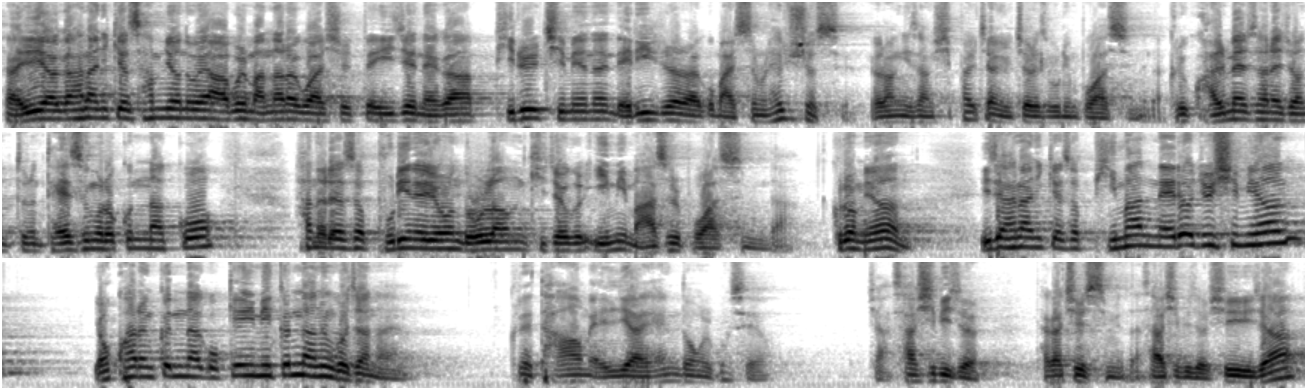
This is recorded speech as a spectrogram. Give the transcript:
자, 엘리야가 하나님께서 3년 후에 아합을 만나라고 하실 때 이제 내가 비를 지면은 내리리라고 말씀을 해 주셨어요. 열왕기상 18장 1절에서 우린 보았습니다. 그리고 갈멜산의 전투는 대승으로 끝났고 하늘에서 불이 내려온 놀라운 기적을 이미 맛을 보았습니다. 그러면 이제 하나님께서 비만 내려 주시면 역할은 끝나고 게임이 끝나는 거잖아요. 그래 다음 엘리야의 행동을 보세요. 자, 42절. 다 같이 읽습니다. 42절 시작.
